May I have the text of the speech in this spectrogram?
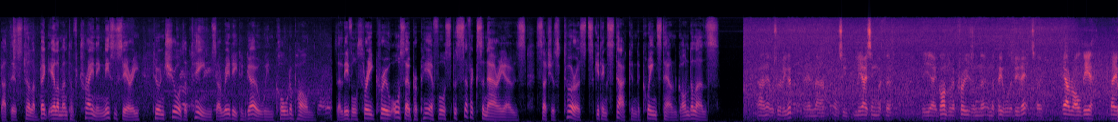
but there's still a big element of training necessary to ensure the teams are ready to go when called upon. The Level 3 crew also prepare for specific scenarios, such as tourists getting stuck in the Queenstown gondolas. Uh, and that was really good, and uh, obviously liaising with the, the uh, gondola crews and the, and the people that do that. So our role there they,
